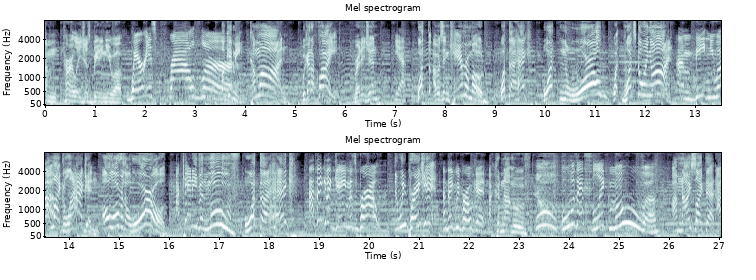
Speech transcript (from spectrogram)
I'm currently just beating you up. Where is Prowler? Look at me. Come on. We got to fight. Ready, Jen? Yeah. What? The? I was in camera mode. What the heck? What in the world? What? What's going on? I'm beating you up. I'm like lagging all over the world. I can't even move. What the heck? I think the game is broke. Did we break it? I think we broke it. I could not move. what was that slick move? I'm nice like that. I,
